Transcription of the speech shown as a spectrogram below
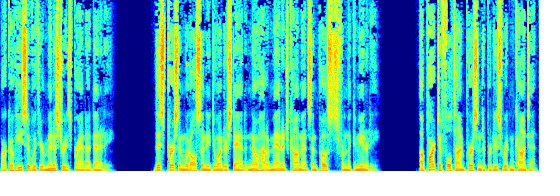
are cohesive with your ministry's brand identity. This person would also need to understand and know how to manage comments and posts from the community. Apart to full time person to produce written content,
